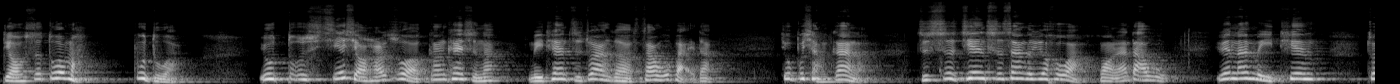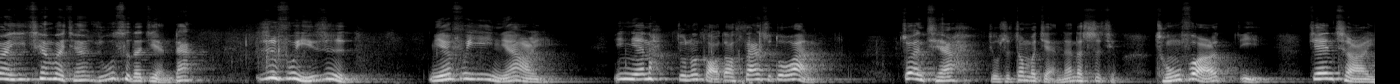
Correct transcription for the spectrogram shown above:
屌丝多吗？不多，有多些小孩做，刚开始呢，每天只赚个三五百的，就不想干了。只是坚持三个月后啊，恍然大悟，原来每天赚一千块钱如此的简单，日复一日，年复一年而已，一年呢就能搞到三十多万了。赚钱啊，就是这么简单的事情，重复而已。坚持而已。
